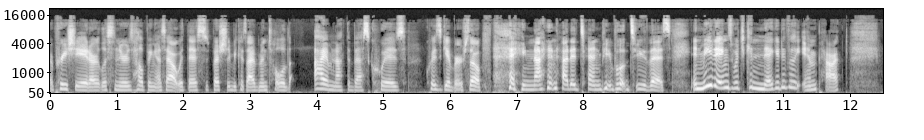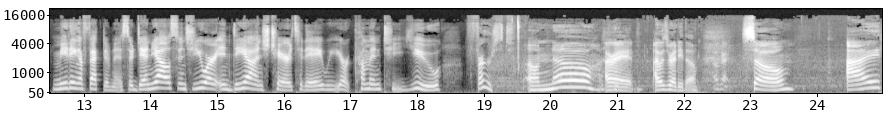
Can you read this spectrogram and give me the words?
appreciate our listeners helping us out with this, especially because I've been told I am not the best quiz quiz giver. So, hey, nine out of ten people do this in meetings, which can negatively impact meeting effectiveness. So, Danielle, since you are in Dion's chair today, we are coming to you first. Oh no! All right, I was ready though. Okay. So, I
